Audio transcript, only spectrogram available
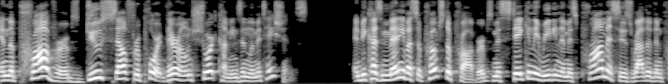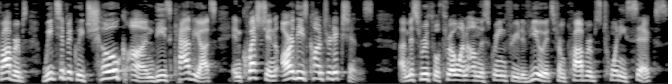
And the Proverbs do self-report their own shortcomings and limitations. And because many of us approach the Proverbs mistakenly reading them as promises rather than Proverbs, we typically choke on these caveats and question, are these contradictions? Uh, Miss Ruth will throw one on the screen for you to view. It's from Proverbs 26,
